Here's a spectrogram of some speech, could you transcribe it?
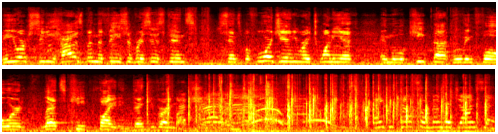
New York City has been the face of resistance since before January 20th, and we will keep that moving forward. Let's keep fighting. Thank you very much. Thank you, Council Member Johnson.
